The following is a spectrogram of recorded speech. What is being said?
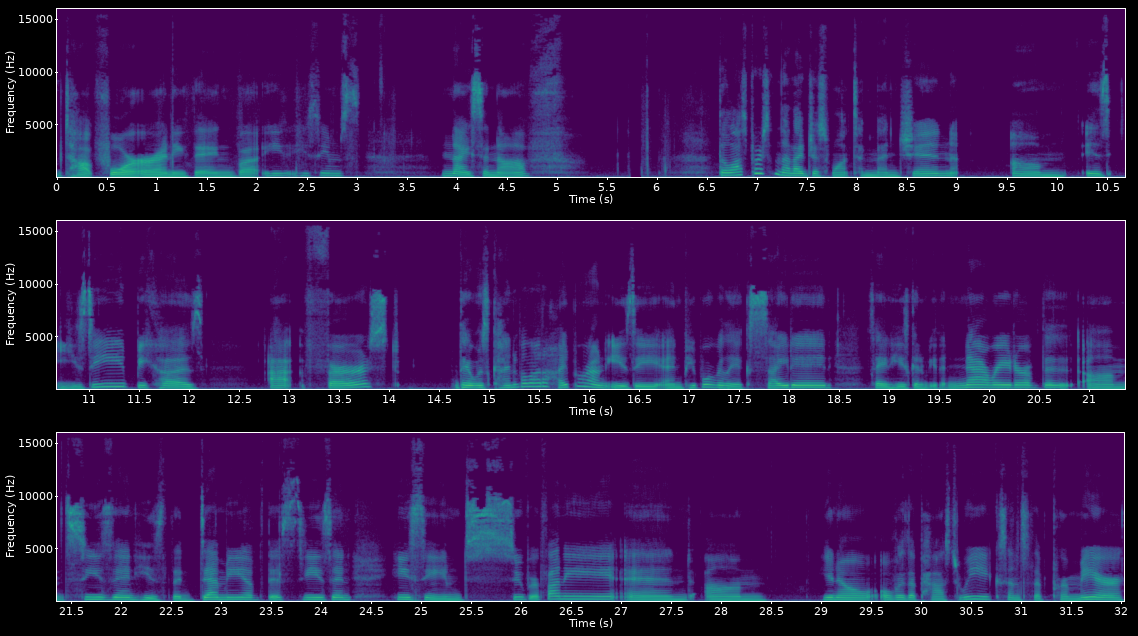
top four or anything, but he, he seems nice enough. The last person that I just want to mention um, is Easy because at first there was kind of a lot of hype around Easy and people were really excited saying he's going to be the narrator of the um, season. He's the Demi of this season. He seemed super funny. And, um, you know, over the past week since the premiere,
